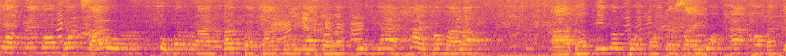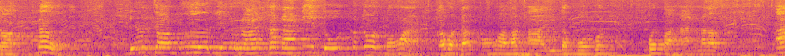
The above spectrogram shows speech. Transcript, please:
หมดในม งคลสายอุปราชบ้านปัตตานมุนียากำลังเคลื่อนย้ายค่ายเข้ามาล้วอ่าเดี๋ยวมีรถพวกมอเตอร์ไซค์พวกข้างเข้ามาจอดเนอะเดี๋ยวจอดเออเรียงรายขนาดนี้โดนกระโดดหมออะเขาว่าดักหมอว่ามาถ่ายอยู่ตำบลเพิ่นเพิ่นบาหันนะครับอา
